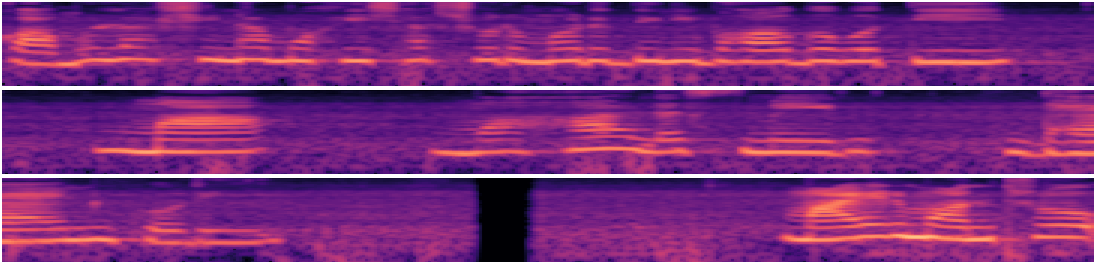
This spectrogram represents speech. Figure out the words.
কমলাসীনা মহিষাসুর মর্দিনী ভগবতী, মা মহালক্ষ্মীর ধ্যান করি। মায়ের মন্ত্র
